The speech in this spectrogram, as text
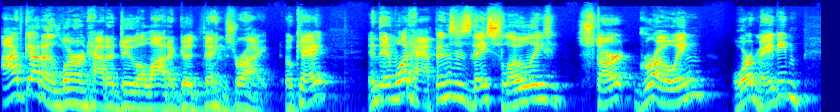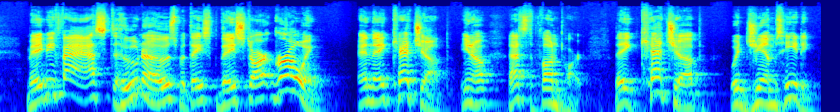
I've got to learn how to do a lot of good things right. Okay. And then what happens is they slowly start growing, or maybe maybe fast, who knows, but they they start growing and they catch up. You know, that's the fun part. They catch up with Jim's heating.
